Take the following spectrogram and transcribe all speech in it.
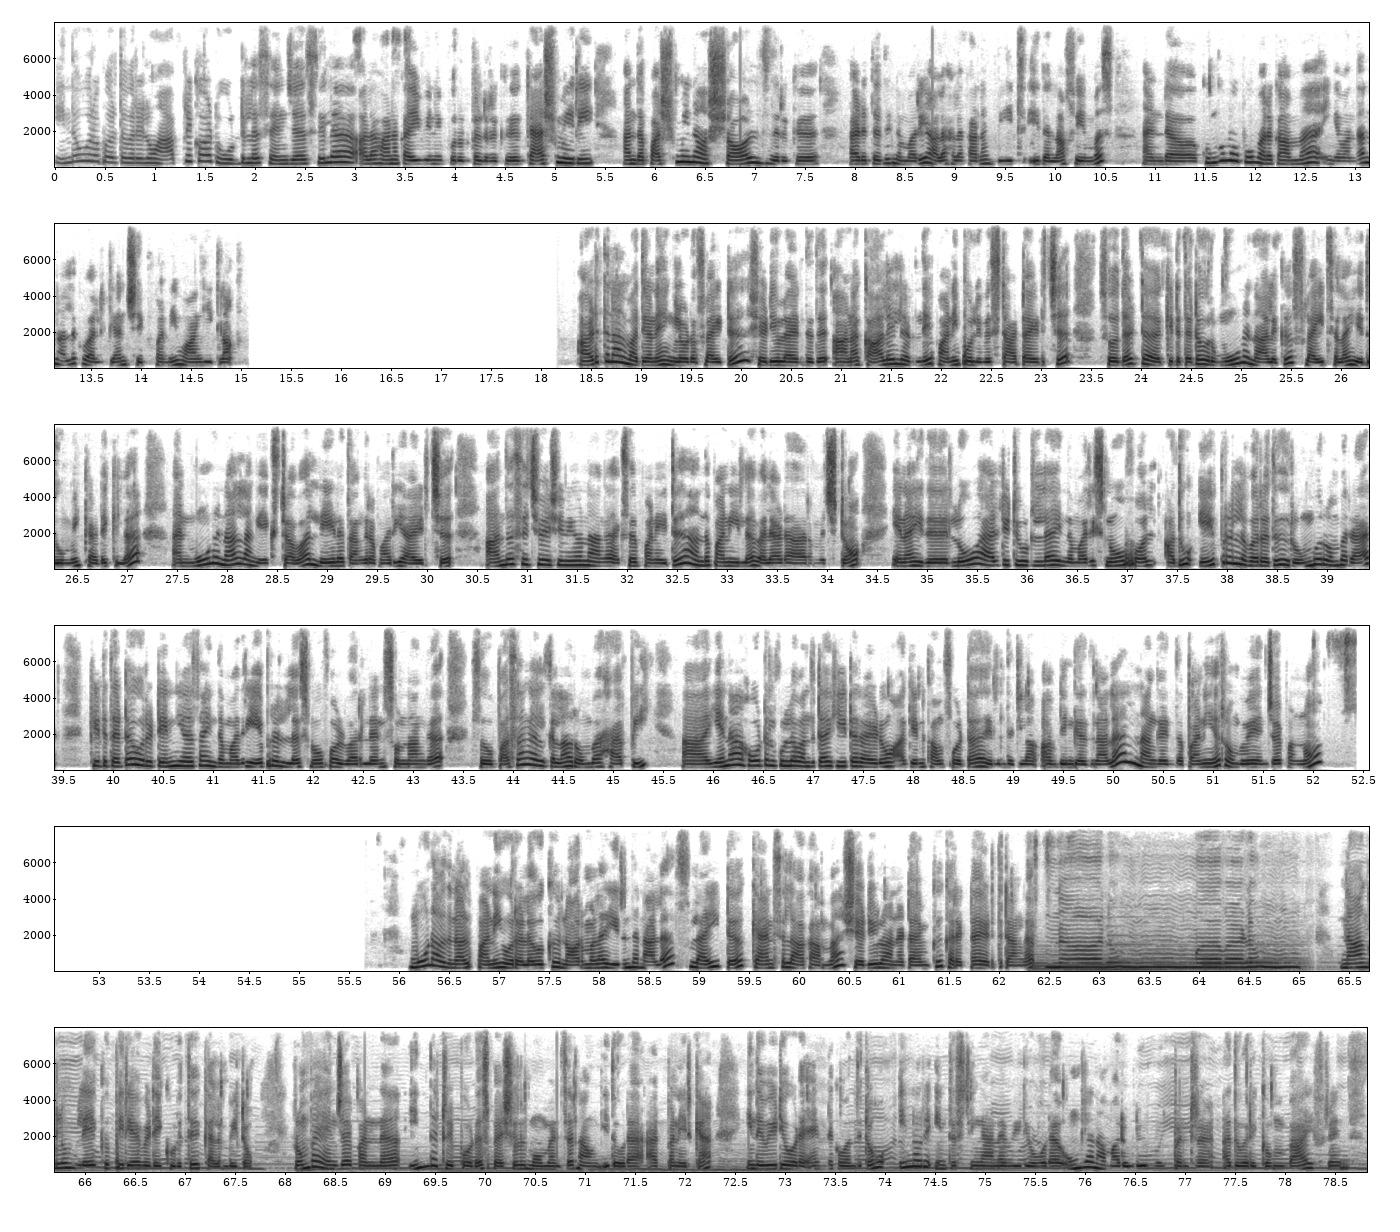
இந்த ஊரை பொறுத்தவரையிலும் ஆப்ரிகாட் வுட்டில் செஞ்ச சில அழகான கைவினை பொருட்கள் இருக்குது காஷ்மீரி அந்த பஷ்மினா ஷால்ஸ் இருக்குது அடுத்தது இந்த மாதிரி அழகழகான பீட்ஸ் இதெல்லாம் ஃபேமஸ் அண்ட் குங்குமப்பூ மறக்காமல் இங்கே வந்தால் நல்ல குவாலிட்டியான்னு செக் பண்ணி வாங்கிக்கலாம். அடுத்த நாள் மத்தியானம் எங்களோட ஃப்ளைட்டு ஷெடியூல் ஆயிருந்தது. ஆனால் காலையிலேருந்தே பனிப்பொழிவு ஸ்டார்ட் ஆயிடுச்சு. ஸோ தட் uh, கிட்டத்தட்ட ஒரு மூணு நாளுக்கு ஃப்ளைட்ஸ் எல்லாம் எதுவுமே கிடைக்கல. அண்ட் மூணு நாள் நாங்கள் எக்ஸ்ட்ராவாக லேல தங்குற மாதிரி ஆயிடுச்சு. அந்த சுச்சுவேஷனையும் நாங்கள் அக்செப்ட் பண்ணிட்டு அந்த பனியில் விளையாட ஆரம்பிச்சிட்டோம். ஏன்னா இது லோ ஆல்டிடியூடில் இந்த மாதிரி ஸ்னோஃபால் அதுவும் ஏப்ரலில் வர்றது ரொம்ப ரொம்ப ரேர் கிட்டத்தட்ட ஒரு டென் இயர்ஸாக இந்த மாதிரி ஏப்ரலில் ஸ்னோஃபால் வரலன்னு சொன்னாங்க. ஸோ பசங்களுக்கெல்லாம் ரொம்ப ஹாப்பி ஏன்னா ஹோட்டலுக்குள்ளே வந்துட்டால் ஹீட்டர் ஆகிடும் அகைன் கம்ஃபர்ட்டாக இருந்துக்கலாம் அப்படிங்கிறதுனால நாங்கள் இந்த பனியை ரொம்பவே என்ஜாய் பண்ணோம். மூணாவது நாள் பனி ஓரளவுக்கு நார்மலாக இருந்தனால ஃப்ளைட்டு கேன்சல் ஆகாமல் ஷெட்யூல் ஆன டைமுக்கு கரெக்டாக எடுத்துட்டாங்க. நானும் அவளும் நாங்களும் லேக்கு பிரியா விடை கொடுத்து கிளம்பிட்டோம். ரொம்ப என்ஜாய் பண்ண இந்த ட்ரிப்போட ஸ்பெஷல் மூமெண்ட்ஸை நான் இதோட ஆட் பண்ணியிருக்கேன். இந்த வீடியோவோட எண்டுக்கு வந்துட்டோம். இன்னொரு இன்ட்ரெஸ்டிங்கான வீடியோவோட உங்களை நான் மறுபடியும் மீட் பண்ணுறேன் அது வரைக்கும் பாய் ஃப்ரெண்ட்ஸ்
